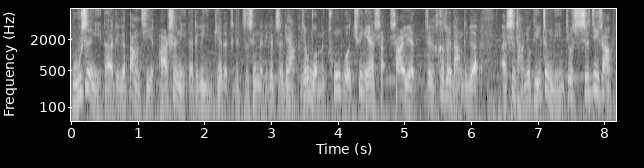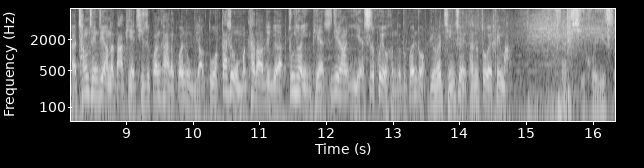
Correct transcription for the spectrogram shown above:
不是你的这个档期，而是你的这个影片的这个自身的这个质量。就是我们通过去年十十二月这个贺岁档这个呃市场就可以证明，就是实际上呃长城这样的大片，其实观看的观众比较多。但是我们看到这个中小影片，实际上也是会有很多的观众，比如说秦胜，他是作为黑马。再体会一次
